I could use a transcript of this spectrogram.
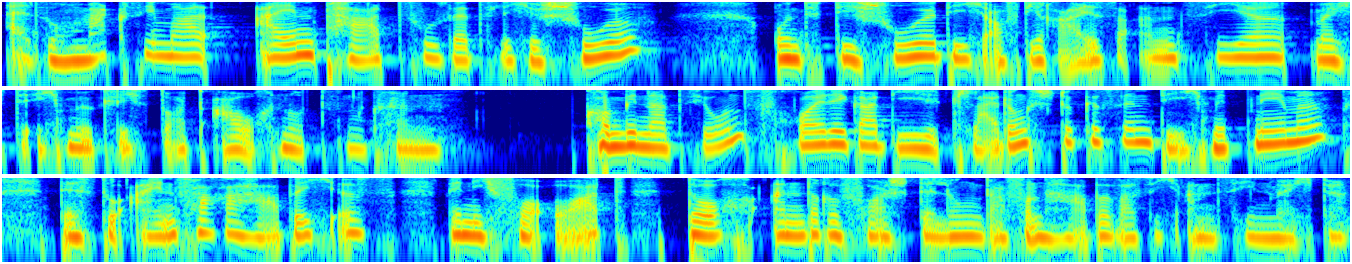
Also maximal ein Paar zusätzliche Schuhe und die Schuhe, die ich auf die Reise anziehe, möchte ich möglichst dort auch nutzen können kombinationsfreudiger die Kleidungsstücke sind, die ich mitnehme, desto einfacher habe ich es, wenn ich vor Ort doch andere Vorstellungen davon habe, was ich anziehen möchte.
